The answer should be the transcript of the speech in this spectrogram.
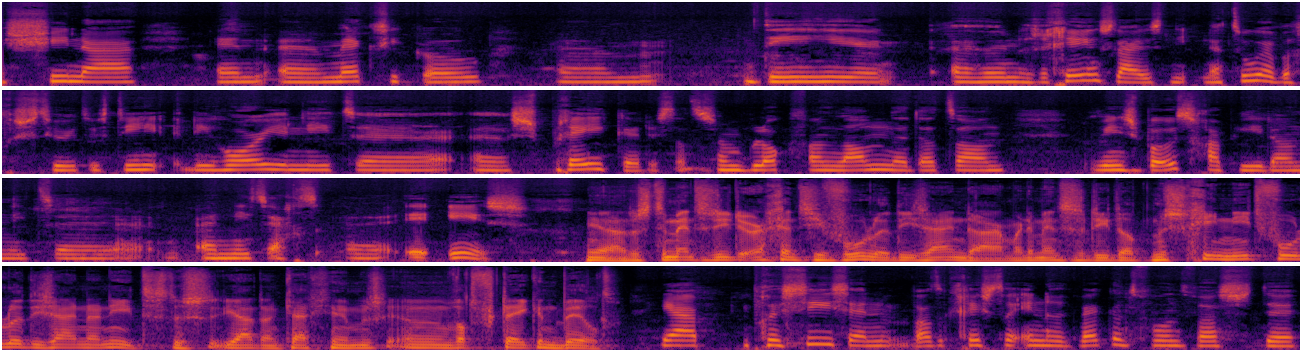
China en Mexico. Um, die hier hun regeringsleiders niet naartoe hebben gestuurd. Dus die, die hoor je niet spreken. Dus dat is een blok van landen dat dan wiens boodschap hier dan niet, er niet echt is. Ja, dus de mensen die de urgentie voelen, die zijn daar. Maar de mensen die dat misschien niet voelen, die zijn daar niet. Dus ja, dan krijg je een, een wat vertekend beeld. Ja, precies. En wat ik gisteren indrukwekkend vond, was de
